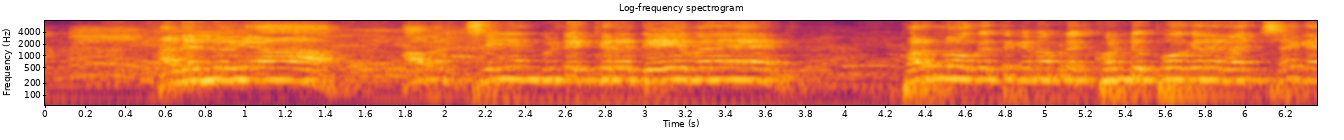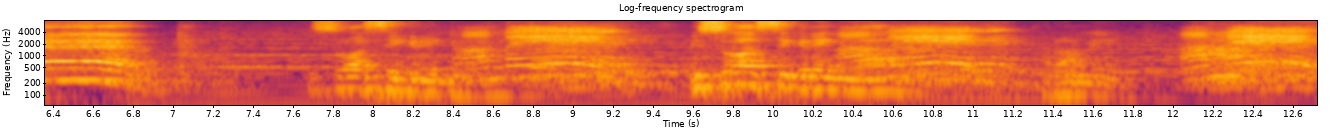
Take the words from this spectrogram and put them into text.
ஆமென். அவர் செய்யங்குண்டிருக்கிற தேவன். பரலோகத்துக்கு நம்மளை கொண்டு போகிற ரட்சகர் விசுவாசிக்கிறீங்க ஆமென். விசுவாசிக்கிறீங்களா? ஆமென். ஆமென்.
